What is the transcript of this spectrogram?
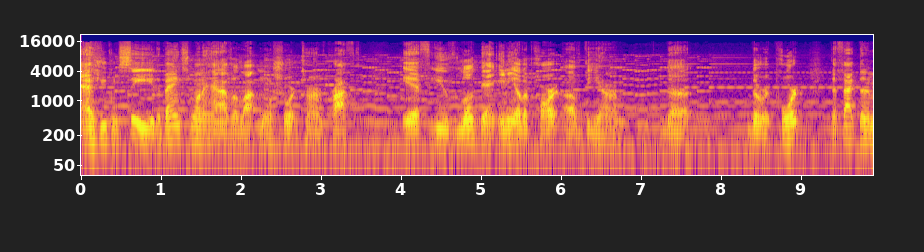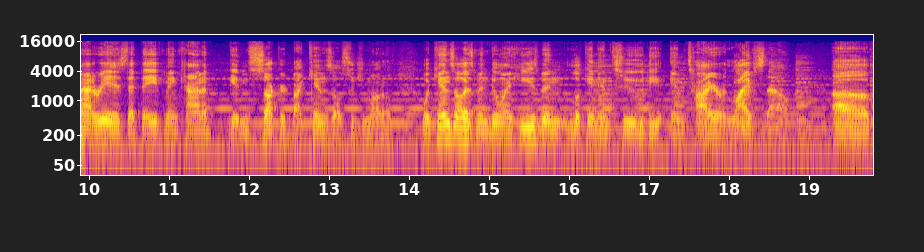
as you can see, the banks want to have a lot more short-term profit. If you've looked at any other part of the um, the the report, the fact of the matter is that they've been kind of getting suckered by Kenzo Sugimoto. What Kenzo has been doing, he's been looking into the entire lifestyle of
